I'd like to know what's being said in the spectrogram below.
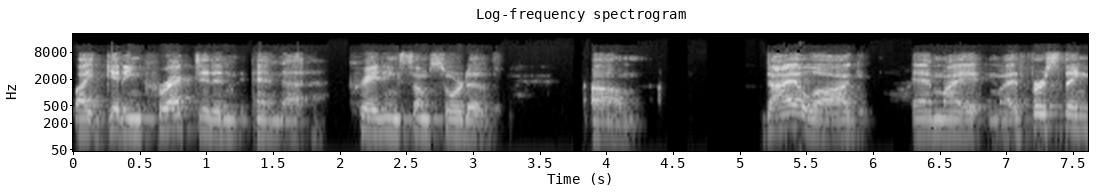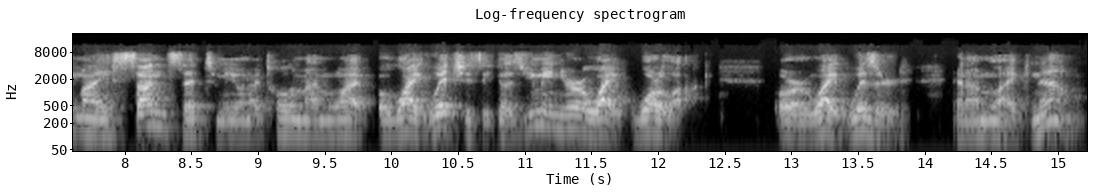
like getting corrected and and uh, creating some sort of um, dialogue and my my first thing my son said to me when I told him I'm white, a white witch is he goes, "You mean you're a white warlock or a white wizard?" And I'm like, "No,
